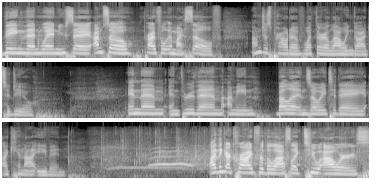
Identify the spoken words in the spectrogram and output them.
thing than when you say, I'm so prideful in myself. I'm just proud of what they're allowing God to do in them and through them. I mean, Bella and Zoe today, I cannot even. I think I cried for the last like two hours.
